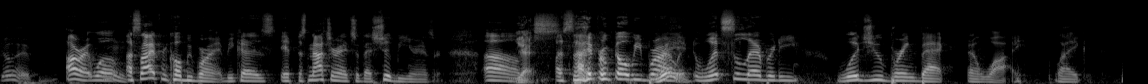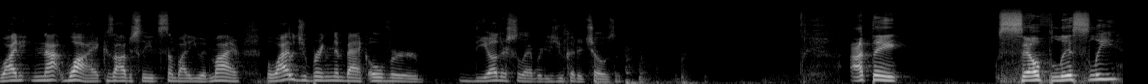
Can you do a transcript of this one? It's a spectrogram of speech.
Go ahead. All right. Well, aside from Kobe Bryant, because if it's not your answer, that should be your answer. Um, Yes. Aside from Kobe Bryant, Really? what celebrity would you bring back and why? Like, why? do- Not why, because obviously it's somebody you admire, but why would you bring them back over the other celebrities you could have chosen? I think selflessly,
